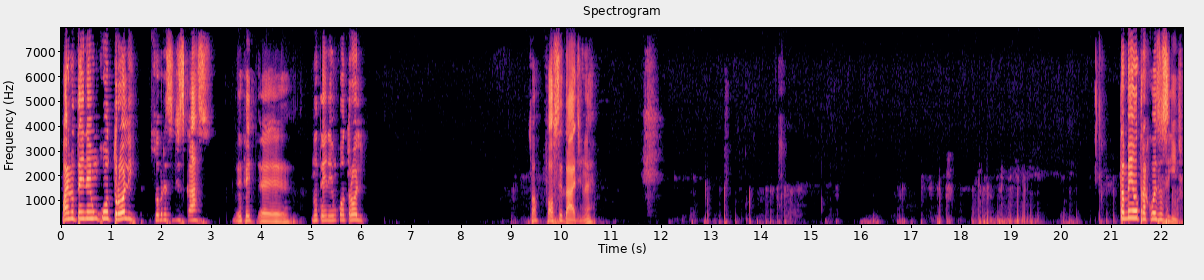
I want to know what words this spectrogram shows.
mas não tem nenhum controle sobre esse descarte. É, não tem nenhum controle. Só falsidade, né? Também outra coisa é o seguinte,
